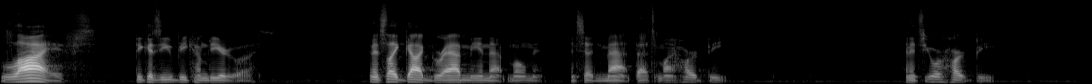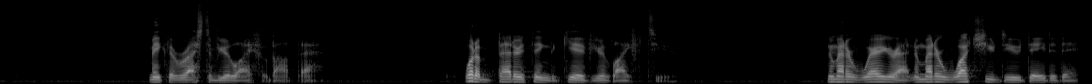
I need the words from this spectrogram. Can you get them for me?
lives because you become dear to us. And it's like God grabbed me in that moment and said, Matt, that's my heartbeat. And it's your heartbeat. Make the rest of your life about that. What a better thing to give your life to. No matter where you're at, no matter what you do day to day.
